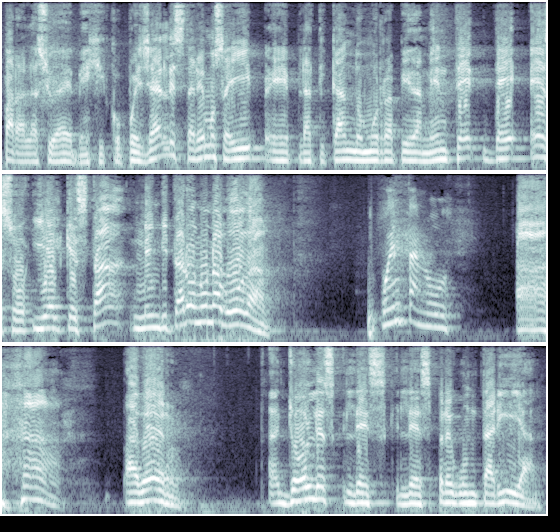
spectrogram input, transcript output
para la Ciudad de México. Pues ya le estaremos ahí eh, platicando muy rápidamente de eso. Y el que está, me invitaron a una boda. Cuéntanos. Ajá. A ver, yo les, les, les preguntaría,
